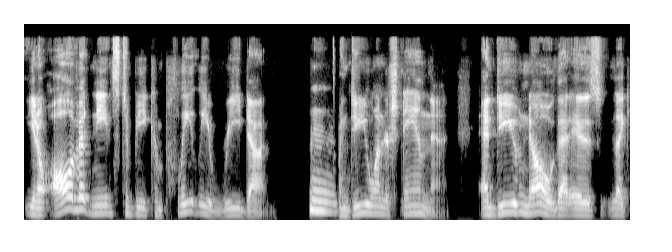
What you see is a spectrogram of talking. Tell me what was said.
you know all of it needs to be completely redone Mm. and do you understand that and do you know that is like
